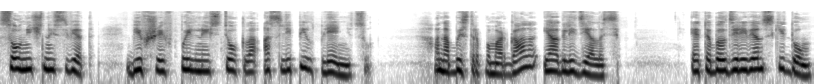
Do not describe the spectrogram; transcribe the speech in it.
Солнечный свет, бивший в пыльные стекла, ослепил пленницу. Она быстро поморгала и огляделась. Это был деревенский дом,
